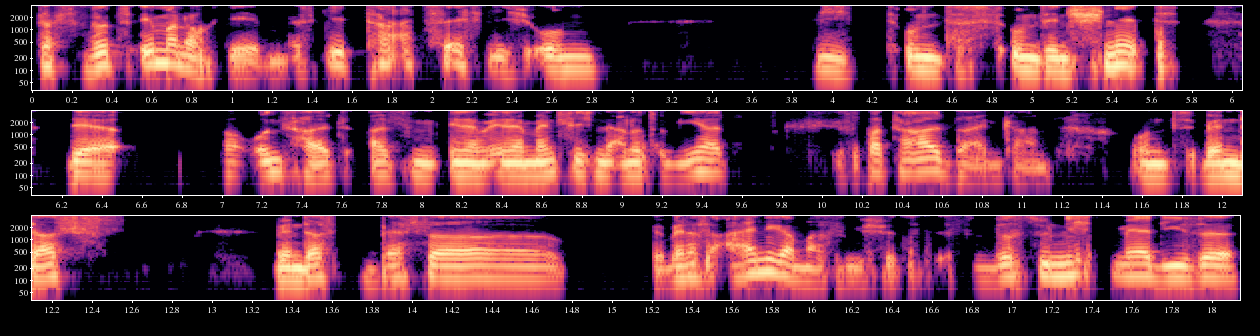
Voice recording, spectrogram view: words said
das wird es immer noch geben. Es geht tatsächlich um die, um, um den Schnitt, der bei uns halt als in der, in der menschlichen Anatomie halt fatal sein kann. Und wenn das, wenn das besser, wenn das einigermaßen geschützt ist, wirst du nicht mehr diese,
